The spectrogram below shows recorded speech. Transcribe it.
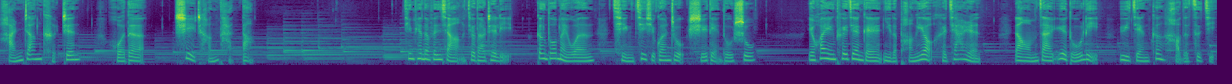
含章可贞，活得赤诚坦荡。今天的分享就到这里，更多美文请继续关注十点读书，也欢迎推荐给你的朋友和家人，让我们在阅读里遇见更好的自己。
